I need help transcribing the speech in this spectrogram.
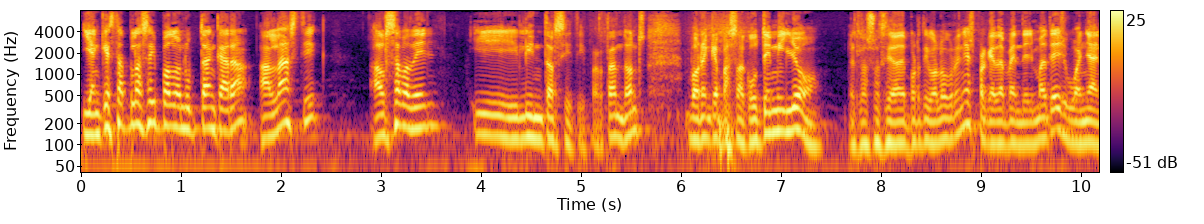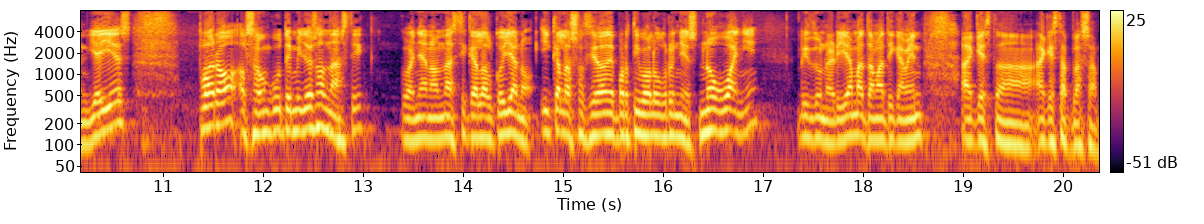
i en aquesta plaça hi poden optar encara el Nàstic, el Sabadell i l'Intercity. Per tant, doncs, veurem què passa. Que ho té millor és la Societat Deportiva Logroñés perquè depèn d'ell mateix, guanyant ja hi és, però el segon que ho té millor és el Nàstic, guanyant el Nàstic a l'Alcoyano i que la Societat Deportiva Logroñés no guanyi, li donaria matemàticament aquesta, aquesta plaça.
